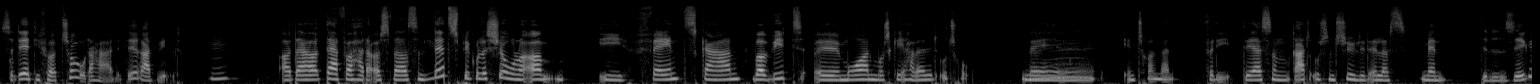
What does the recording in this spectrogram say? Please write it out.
Så det, at de får to, der har det, det er ret vildt. Mm. Og der, derfor har der også været sådan lidt spekulationer om i fanskaren, hvorvidt øh, moren måske har været lidt utro med Mm. øh, en troldmand. Fordi det er sådan ret usandsynligt ellers, men det vides ikke.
